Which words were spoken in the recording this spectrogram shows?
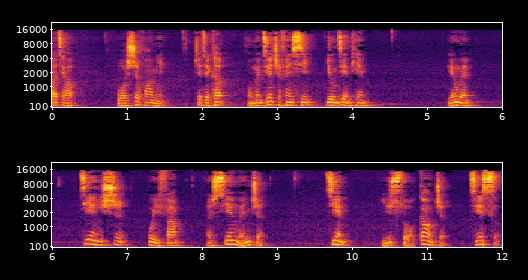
大家好，我是花明。这节课我们接着分析用剑篇。原文：剑事未发而先闻者，剑与所告者皆死。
